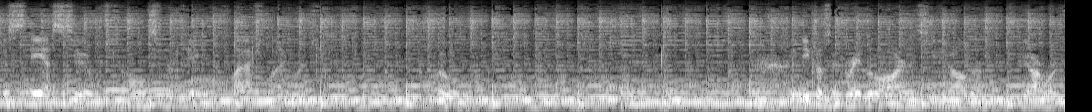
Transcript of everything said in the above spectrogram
this is AS2, which is an old scripting Flash language. Oh. But Nico's a great little artist. He did all the, the artwork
